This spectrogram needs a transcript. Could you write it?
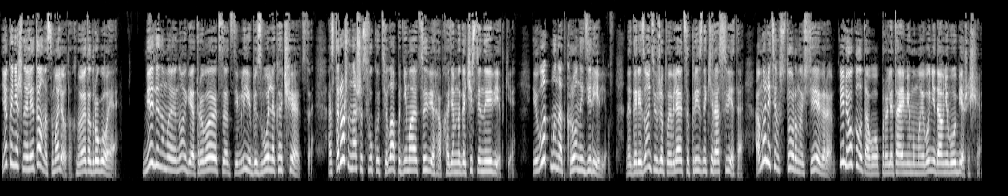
Я, конечно, летал на самолетах, но это другое. Медленно мои ноги отрываются от земли и безвольно качаются. Осторожно наши с Фуку тела поднимаются вверх, обходя многочисленные ветки. И вот мы над кроной деревьев. На горизонте уже появляются признаки рассвета, а мы летим в сторону севера, или около того, пролетая мимо моего недавнего убежища.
